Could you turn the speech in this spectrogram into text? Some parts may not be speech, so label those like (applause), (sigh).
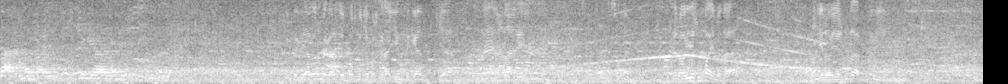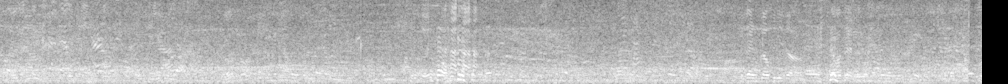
Η παιδιά εδώ είναι μεγάλο το πόσο και όπως και να γίνει την κάνει της σκιά. Είναι πλατή. Ξέρω ο ήλιος που πάει μετά. Και ο ήλιος μετά φεύγει. Kita sebelah sini dah. Hotel. Vintage (laughs)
